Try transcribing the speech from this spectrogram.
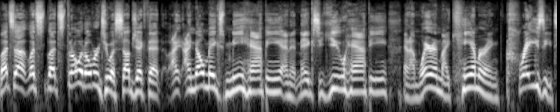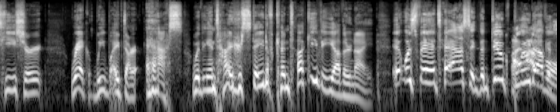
Let's uh, let's let's throw it over to a subject that I, I know makes me happy and it makes you happy, and I'm wearing my Cameron crazy T-shirt. Rick, we wiped our ass with the entire state of Kentucky the other night. It was fantastic. The Duke Blue I gonna Devils.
